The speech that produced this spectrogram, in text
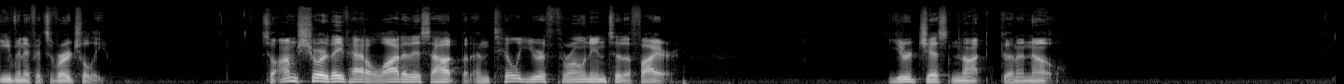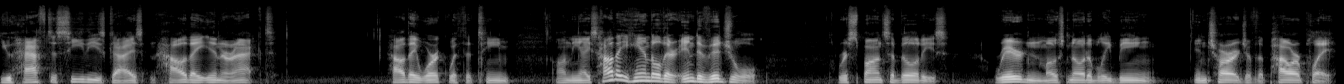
even if it's virtually. So I'm sure they've had a lot of this out, but until you're thrown into the fire, you're just not going to know. You have to see these guys and how they interact, how they work with the team on the ice, how they handle their individual responsibilities. Reirden, most notably, being in charge of the power play.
